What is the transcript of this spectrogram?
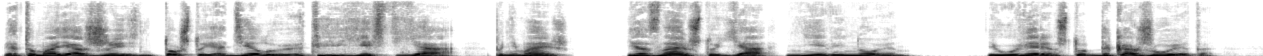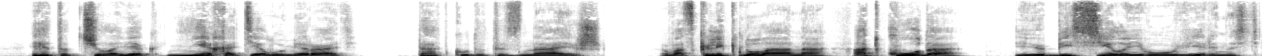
Это моя жизнь. То, что я делаю, это и есть я. Понимаешь? Я знаю, что я не виновен. И уверен, что докажу это. Этот человек не хотел умирать. Да откуда ты знаешь? Воскликнула она. Откуда? Ее бесила его уверенность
